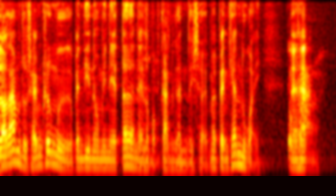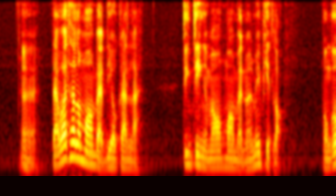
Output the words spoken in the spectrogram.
ดอลลาร์มันถูกใช้เป็นเครื่องมือเป็น denominator ในระบบการเงินเฉยๆมันเป็นแค่หน่วยตัวนะกฮะลางเออแต่ว่าถ้าเรามองแบบเดียวกันล่ะ จริงๆอะมองมองแบบนั้นไม่ผิดหรอก ผมก็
